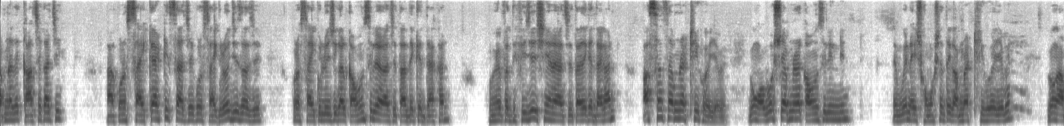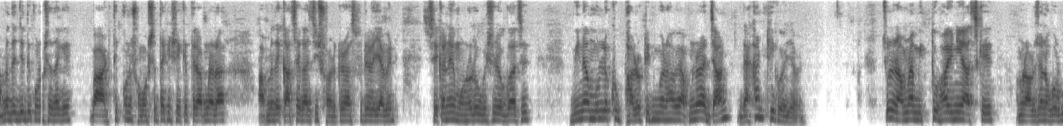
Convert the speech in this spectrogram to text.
আপনাদের কাছাকাছি কোনো সাইকাট্রিস্ট আছে, কোনো সাইকোলজিস্ট আছে, কোনো সাইকোলজিক্যাল কাউন্সিলর আছে, তাদেরকে দেখান। হোমিওপ্যাথি ফিজিশিয়ান আছে, তাদেরকে দেখান। আস্তে আস্তে আপনারা ঠিক হয়ে যাবেন এবং অবশ্যই আপনারা কাউন্সিলিং নিন। দেখবেন এই সমস্যা থেকে আপনারা ঠিক হয়ে যাবেন এবং আপনাদের যদি কোনো সমস্যা থাকে বা আর্থিক কোনো সমস্যা থাকে, সেক্ষেত্রে আপনারা আপনাদের কাছাকাছি সরকারি হসপিটালে যাবেন। সেখানে মনোরোগ বিশেষজ্ঞ আছে। বিনামূল্যে খুব ভালো ট্রিটমেন্ট হবে। আপনারা যান, দেখান, ঠিক হয়ে যাবেন। চলুন, আমরা মৃত্যু ভয় নিয়ে আজকে আমরা আলোচনা করব।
